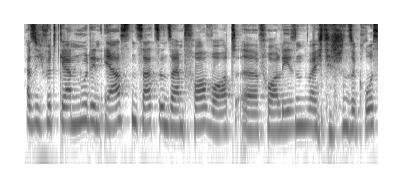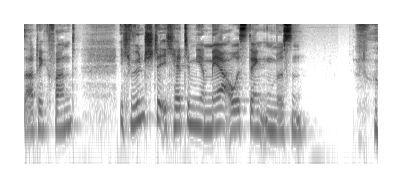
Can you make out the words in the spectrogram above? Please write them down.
Also ich würde gerne nur den ersten Satz in seinem Vorwort äh, vorlesen, weil ich den schon so großartig fand. Ich wünschte, ich hätte mir mehr ausdenken müssen.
